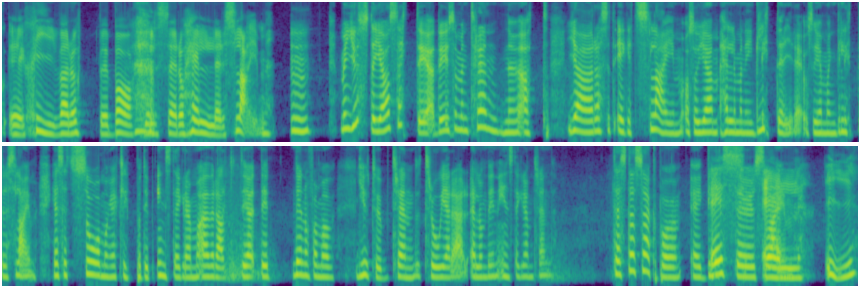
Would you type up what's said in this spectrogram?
eh, skivar upp eh, bakelser och häller slime. Mm. Men just det, jag har sett det. Det är som en trend nu att göra sitt eget slime och så gör, häller man i glitter i det och så gör man glitterslime. Jag har sett så många klipp på typ Instagram och överallt. Det, det, det är någon form av YouTube-trend tror jag det är. Eller om det är en Instagram-trend. Testa sök på eh, glitter slime. SLI.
